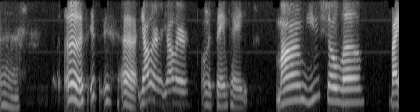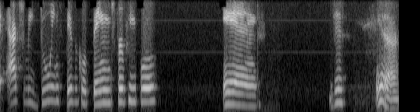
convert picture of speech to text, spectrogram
Uh, uh, it's, it's, uh, y'all are y'all are on the same page. Mom, you show love by actually doing physical things for people and just yeah.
